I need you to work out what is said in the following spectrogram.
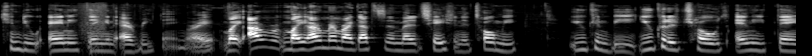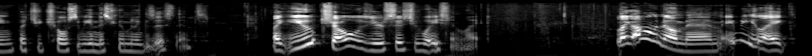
can do anything and everything, right? Like I like I remember I got this in meditation. It told me you can be you could have chose anything, but you chose to be in this human existence. Like you chose your situation, like like I don't know, man. Maybe like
